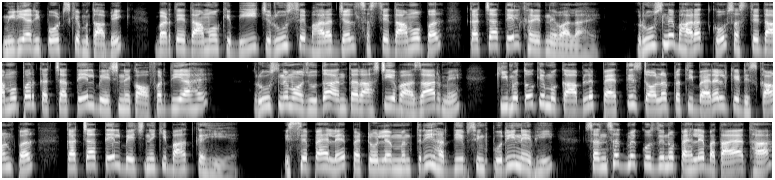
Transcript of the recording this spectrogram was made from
मीडिया रिपोर्ट्स के मुताबिक, बढ़ते दामों के बीच रूस से भारत जल्द सस्ते दामों पर कच्चा तेल खरीदने वाला है। रूस ने भारत को सस्ते दामों पर कच्चा तेल बेचने का ऑफ़र दिया है। रूस ने मौजूदा अंतर्राष्ट्रीय बाज़ार में कीमतों के मुकाबले 35 डॉलर प्रति बैरल के डिस्काउंट पर कच्चा तेल बेचने की बात कही है। इससे पहले पेट्रोलियम मंत्री हरदीप सिंह पुरी ने भी संसद में कुछ दिनों पहले बताया था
